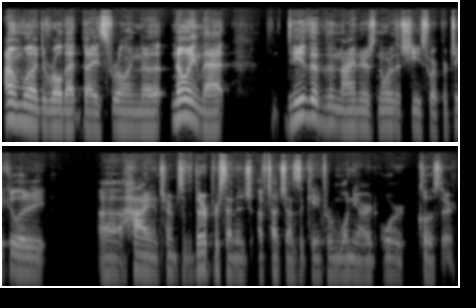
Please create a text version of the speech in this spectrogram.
I'm willing to roll that dice, rolling the, knowing that neither the Niners nor the Chiefs were particularly uh, high in terms of their percentage of touchdowns that came from one yard or closer.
